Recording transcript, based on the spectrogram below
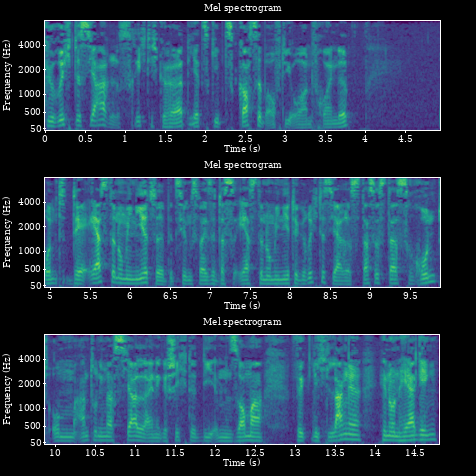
Gerücht des Jahres. Richtig gehört. Jetzt gibt's Gossip auf die Ohren, Freunde. Und der erste Nominierte, beziehungsweise das erste nominierte Gerücht des Jahres, das ist das rund um Anthony Martial, eine Geschichte, die im Sommer wirklich lange hin und her ging.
